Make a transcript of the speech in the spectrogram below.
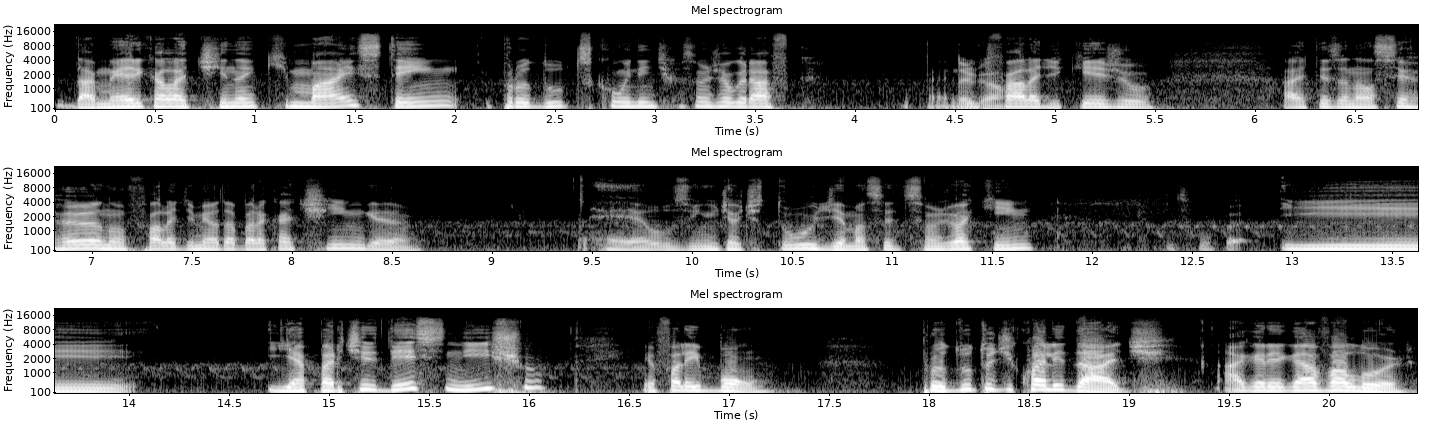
da América Latina que mais tem produtos com identificação geográfica. A gente Legal. fala de queijo artesanal serrano, fala de mel da Baracatinga, é, os vinhos de altitude, a maçã de São Joaquim. Desculpa. E, e a partir desse nicho, eu falei, bom, produto de qualidade, agregar valor.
